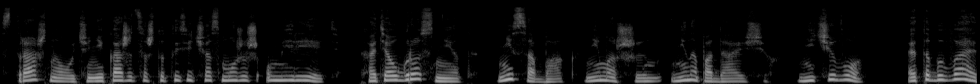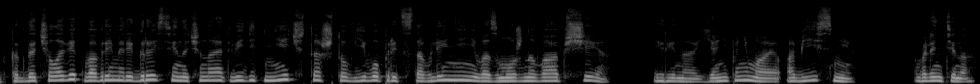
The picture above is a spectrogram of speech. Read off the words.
Страшно очень, и кажется, что ты сейчас можешь умереть. Хотя угроз нет, ни собак, ни машин, ни нападающих. Ничего. Это бывает, когда человек во время регрессии начинает видеть нечто, что в его представлении невозможно вообще. Ирина, я не понимаю, объясни. Валентина,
